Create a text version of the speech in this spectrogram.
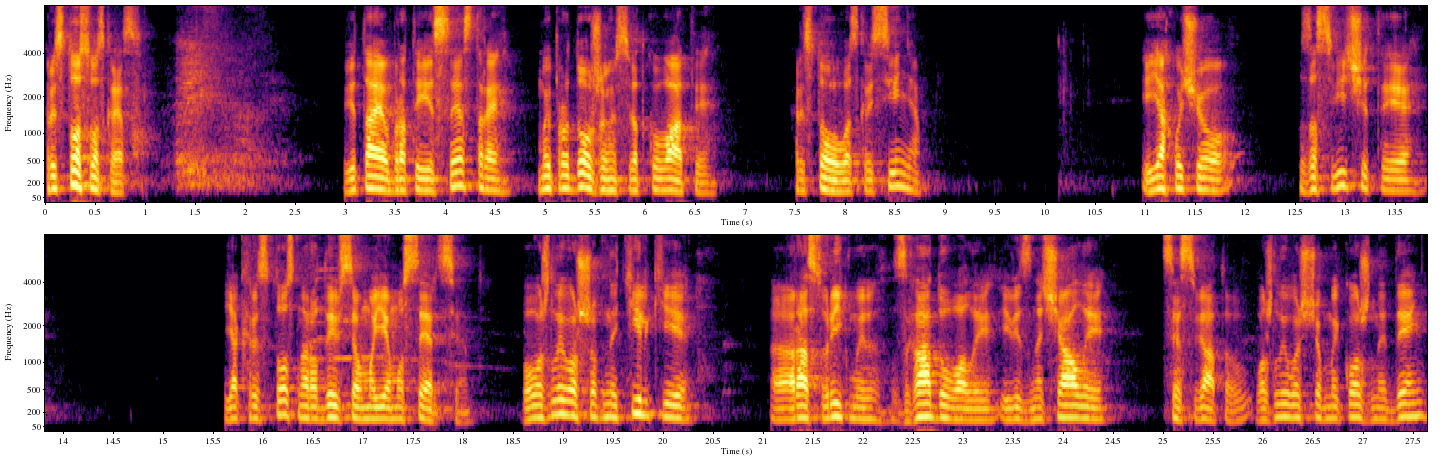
Христос Воскрес! Вітаю, брати і сестри. Ми продовжуємо святкувати Христове Воскресіння. І я хочу засвідчити, як Христос народився в моєму серці. Бо важливо, щоб не тільки е, раз в рік ми згадували і відзначали це свято. Важливо, щоб ми кожен день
